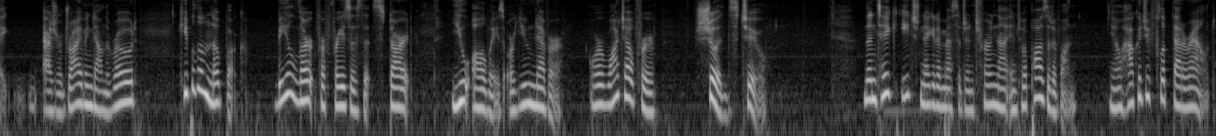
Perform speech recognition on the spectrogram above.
eh, as you're driving down the road. Keep a little notebook. Be alert for phrases that start you always or you never, or watch out for shoulds too. Then take each negative message and turn that into a positive one. You know, how could you flip that around?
